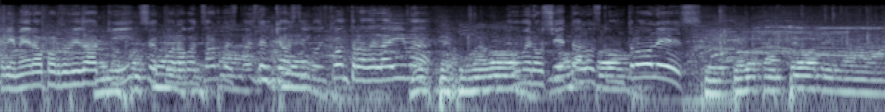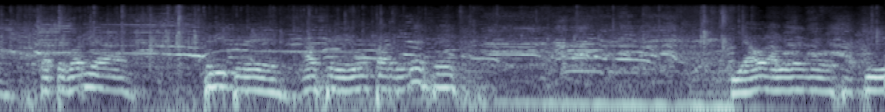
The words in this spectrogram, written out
Primera oportunidad, 15 por avanzar después del castigo en contra de la IMA. Número 7 a los controles. Que quedó campeón en la categoría triple hace un par de meses. Y ahora lo vemos aquí.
